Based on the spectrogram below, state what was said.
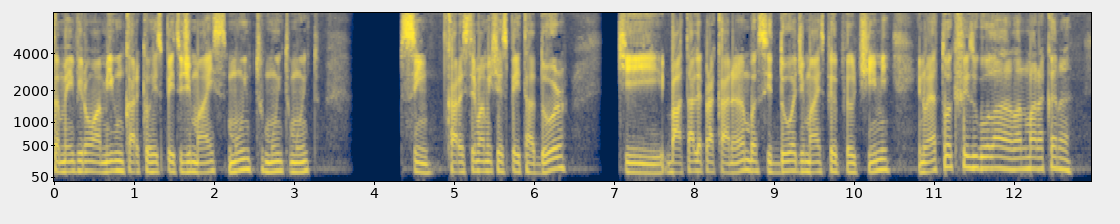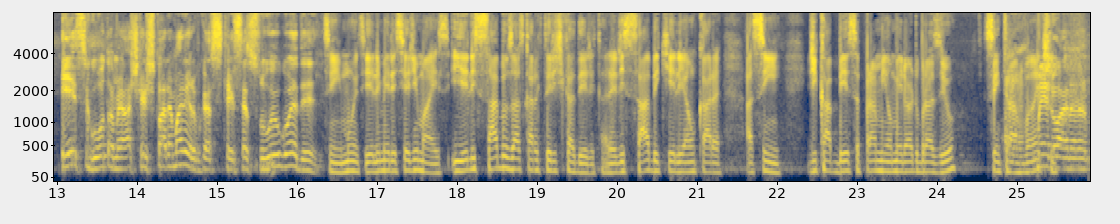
Também virou um amigo, um cara que eu respeito demais. Muito, muito, muito. Sim, cara extremamente respeitador, que batalha pra caramba, se doa demais pelo, pelo time. E não é à toa que fez o gol lá, lá no Maracanã. Esse gol também, acho que a história é maneira, porque a assistência é sua e o gol é dele. Sim, muito. E ele merecia demais. E ele sabe usar as características dele, cara. Ele sabe que ele é um cara, assim, de cabeça, pra mim, é o melhor do Brasil. Sem travante. Melhor, né?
